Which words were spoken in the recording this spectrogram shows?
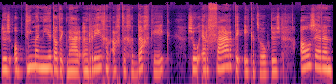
Dus op die manier dat ik naar een regenachtige dag keek, zo ervaarde ik het ook. Dus als er een,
